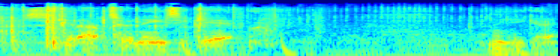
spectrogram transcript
Let's get up to an easy gear. There you go.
